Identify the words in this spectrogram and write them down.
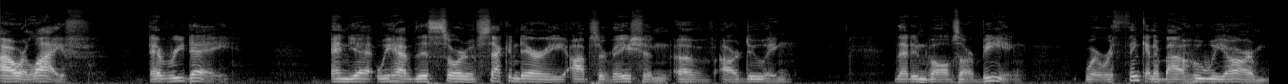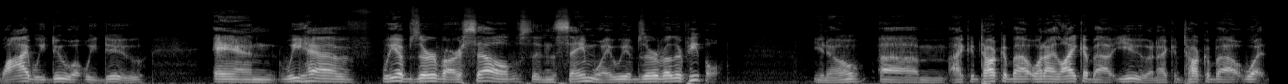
our life every day. And yet we have this sort of secondary observation of our doing that involves our being, where we're thinking about who we are and why we do what we do, and we have we observe ourselves in the same way we observe other people. You know, um, I could talk about what I like about you, and I could talk about what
